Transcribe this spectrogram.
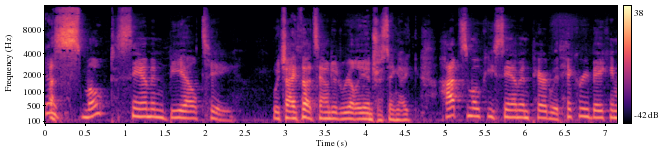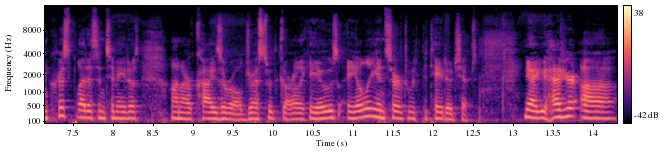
A smoked salmon BLT, which I thought sounded really interesting. A hot smoky salmon paired with hickory bacon, crisp lettuce, and tomatoes on our Kaiser roll, dressed with garlic aioli and served with potato chips. Now you have your uh,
